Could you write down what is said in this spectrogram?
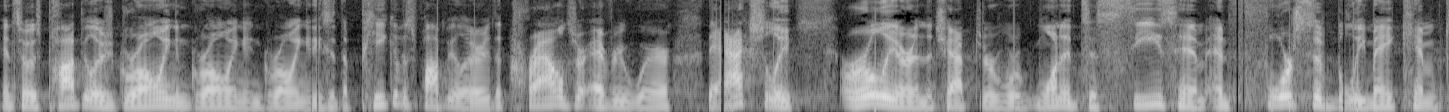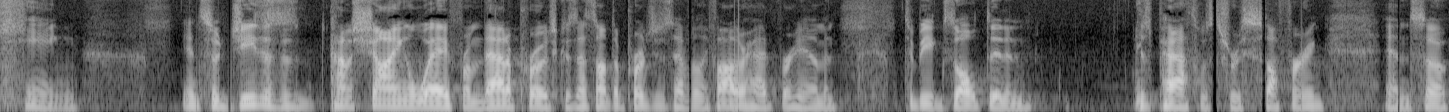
and so his popularity is growing and growing and growing. And he's at the peak of his popularity. The crowds are everywhere. They actually, earlier in the chapter, were, wanted to seize him and forcibly make him king. And so Jesus is kind of shying away from that approach because that's not the approach his Heavenly Father had for him and to be exalted. And his path was through suffering. And so,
